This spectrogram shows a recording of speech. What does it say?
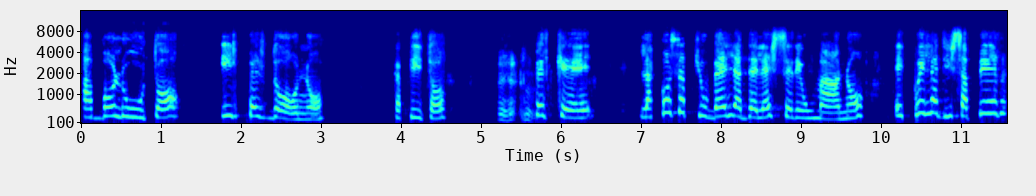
ha voluto il perdono, capito? Perché la cosa più bella dell'essere umano è quella di saper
